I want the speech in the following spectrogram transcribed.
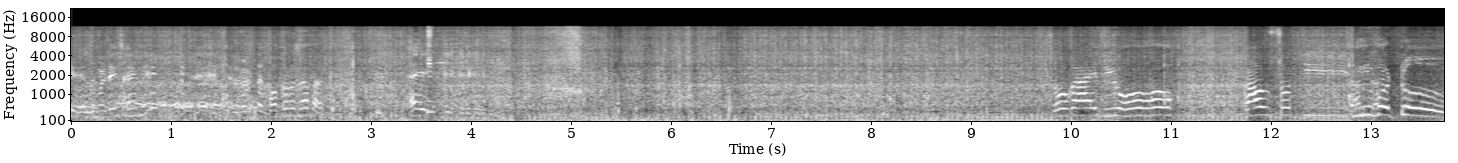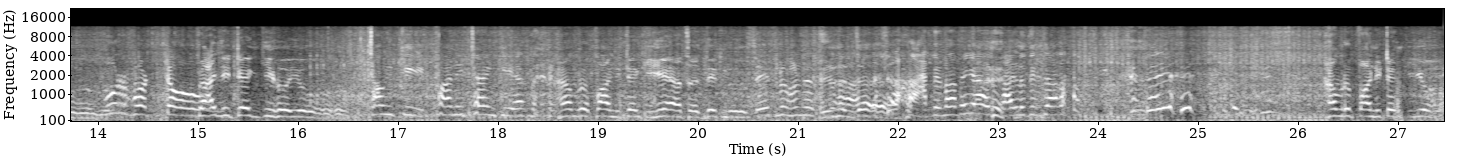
हेलमेटै छैन हेलमेट त कक्रो छ त सो गाइस यो हो काउसोती पूर्वटो पूर्वटो पानी ट्याङ्की हो यो। टङ्की पानी ट्याङ्की हाम्रो पानी ट्याङ्की यहाँ छ देख्नुहुनेछ। नदेख खाल्डोतिर जा। हाम्रो पानी ट्याङ्की यो हो।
